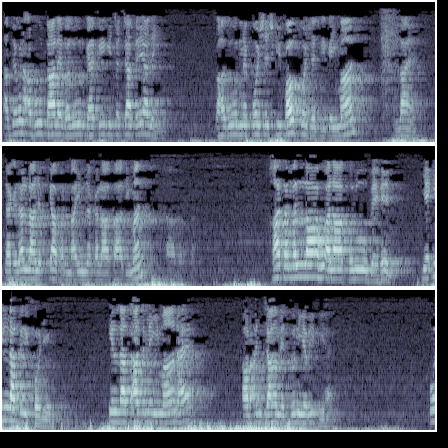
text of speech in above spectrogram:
اب دیکھو نا، ابو طالب حضور کے حقیقی چچا تھے یا نہیں؟ تو حضور نے کوشش کی، بہت کوشش کی کہ ایمان لائیں۔ لیکن اللہ نے کیا فرمائی نقلا من خاتم اللہ علا کلو بہن یہ علت لکھو جی. علت عدم ایمان ہے اور انجام دنیاوی بھی ہے. وہ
